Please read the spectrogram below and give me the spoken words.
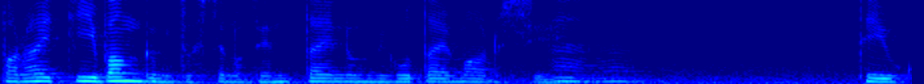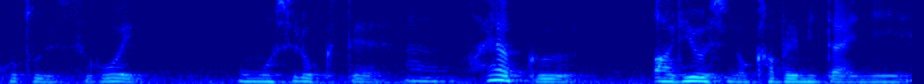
バラエティ番組としての全体の見応えもあるし、っていうことですごい面白くてうん。早く「有吉の壁」みたいに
